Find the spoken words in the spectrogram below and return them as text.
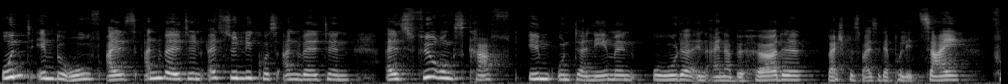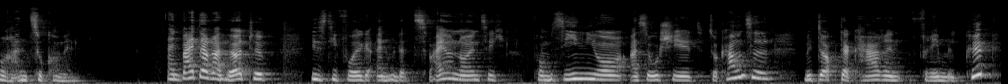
und im Beruf als Anwältin, als Syndikusanwältin, als Führungskraft im Unternehmen oder in einer Behörde, beispielsweise der Polizei, voranzukommen. Ein weiterer Hörtipp ist die Folge 192 vom Senior Associate zur Council mit Dr. Karin Fremel-Kück,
